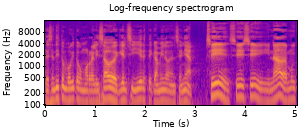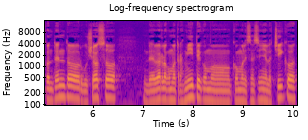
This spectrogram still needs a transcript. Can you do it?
te sentiste un poquito como realizado de que él siguiera este camino de enseñar. Sí, sí, sí, y nada, muy contento, orgulloso de verlo cómo transmite, cómo, cómo les enseña a los chicos.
